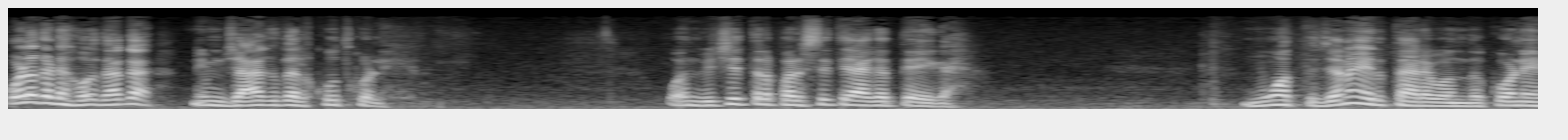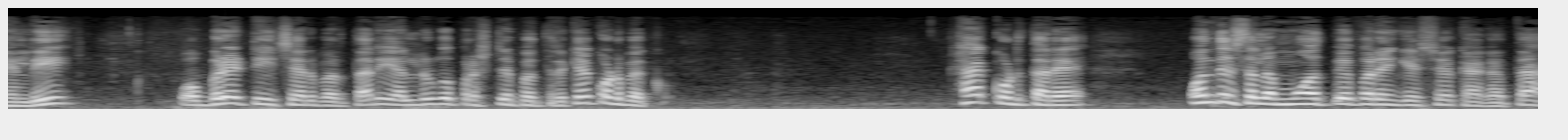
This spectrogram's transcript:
ಒಳಗಡೆ ಹೋದಾಗ ನಿಮ್ಮ ಜಾಗದಲ್ಲಿ ಕೂತ್ಕೊಳ್ಳಿ. ಒಂದು ವಿಚಿತ್ರ ಪರಿಸ್ಥಿತಿ ಆಗುತ್ತೆ ಈಗ. ಮೂವತ್ತು ಜನ ಇರ್ತಾರೆ ಒಂದು ಕೋಣೆಯಲ್ಲಿ. ಒಬ್ಬರೇ ಟೀಚರ್ ಬರ್ತಾರೆ, ಎಲ್ರಿಗೂ ಪ್ರಶ್ನೆ ಪತ್ರಿಕೆ ಕೊಡಬೇಕು. ಹ್ಯಾಕೆ ಕೊಡ್ತಾರೆ. ಒಂದೇ ಸಲ ಮೂವತ್ತು ಪೇಪರ್ ಹಿಂಗೆ ಎಸೋಕ್ಕಾಗತ್ತಾ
